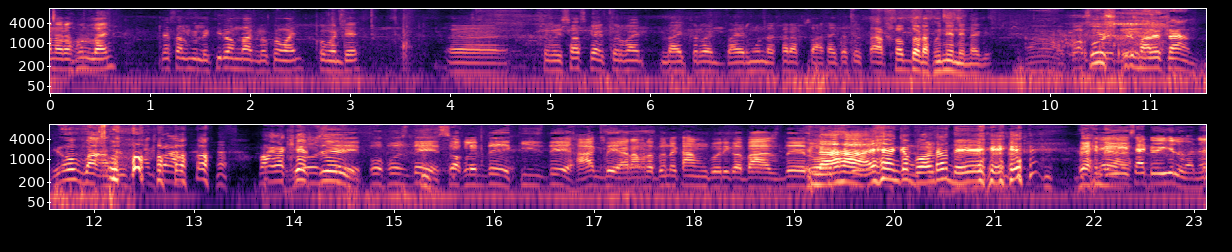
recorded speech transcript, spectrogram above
আনারা শুনলাইন। পেশালগুলো কিরম লাগল কমাইন কমেন্টে? সবাই সাবস্ক্রাইব করবেন লাইক করবেন ভাইয়ের মুন্ডা খারাপ চা খাইতেছে তার শব্দটা শুনে নেন আগে। পুষ করে মারে টান ও পাগলা খেপছে। প্রপোজ দে চকলেট দে কিস দে হাক দে আর আমরা দোনে কাম করি কয় বাস দে না এঙ্কে বলটার দে। এই সাইড হয়ে গেল না?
